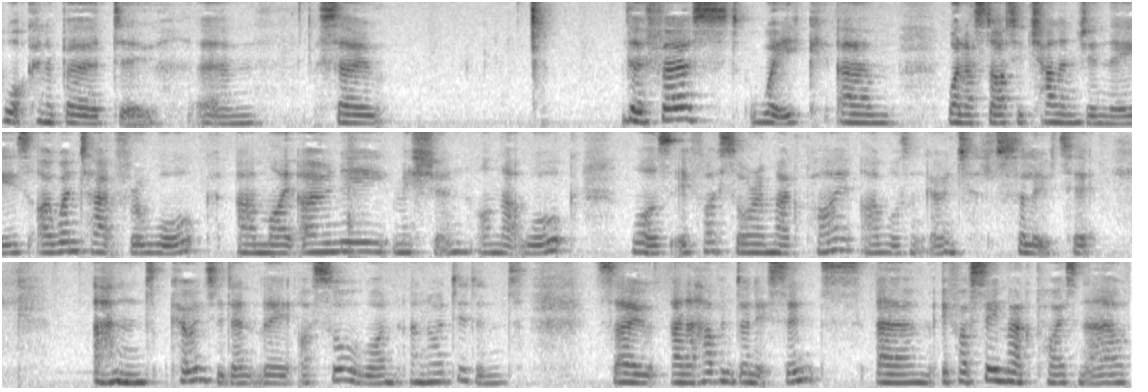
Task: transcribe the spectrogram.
what can a bird do? Um, so the first week um, when I started challenging these, I went out for a walk, and my only mission on that walk was if I saw a magpie, I wasn't going to salute it. And coincidentally, I saw one and I didn't. So, and I haven't done it since. Um, if I see magpies now,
